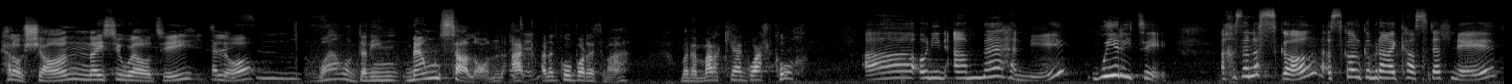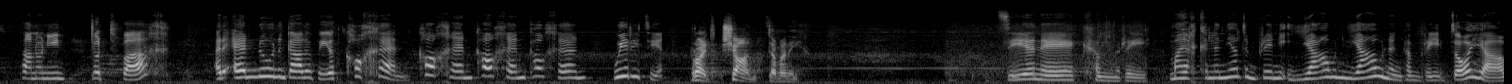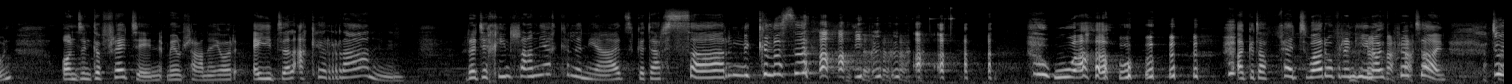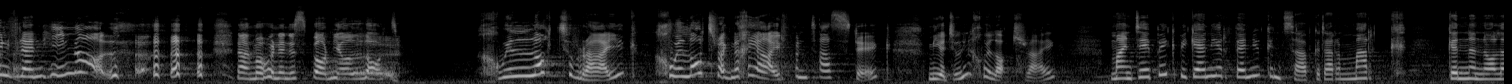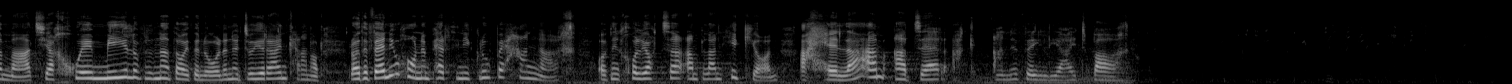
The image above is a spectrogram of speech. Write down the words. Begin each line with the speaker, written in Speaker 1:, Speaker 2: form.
Speaker 1: Helo, Sian. Nice i weld ti. Helo. Wel, da ni'n mewn salon Ydyn. ac yn y gwybodaeth yma, mae yna marciau gwallt coch.
Speaker 2: A, o'n i'n amme hynny. Wir i ti. Achos yn ysgol, ysgol Gymraeg Castell Nedd, pan o'n i'n dwtfach, yr enw yn galw fi oedd cochen, cochen, cochen, cochen. Wir i ti.
Speaker 1: Right, Sian, dyma ni.
Speaker 2: DNA Cymru. Mae eich canlyniad yn bryn iawn iawn yng Nghymru, do iawn, ond yn gyffredin mewn rhannau o'r eidl ac y ran. Rydych chi'n rhannu eich canlyniad gyda'r sar Nicholas yr Ail. Waw! a gyda phedwar o frenhinoedd Prydain. Dwi'n frenhinol! Nawr, mae hwn yn esbonio lot. Chwilot wraig, Chwilotraig, na chi air, ffantastig. Mi ydw i'n chwilotraig. Mae'n debyg bu gen i'r fenyw gyntaf gyda'r marc gynnynol yma tua 6,000 o flynyddoedd yn ôl yn y dwyrain canol. Roedd y fenyw hon yn perthyn i grŵp ehangach oedd yn chwiliota am blanhigion a hela am ader ac anifeiliaid bach.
